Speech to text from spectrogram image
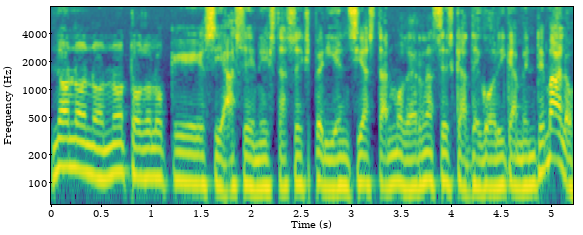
No, no, no, no todo lo que se hace en estas experiencias tan modernas es categóricamente malo.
